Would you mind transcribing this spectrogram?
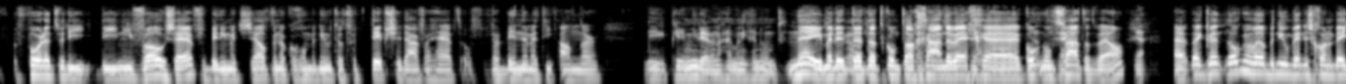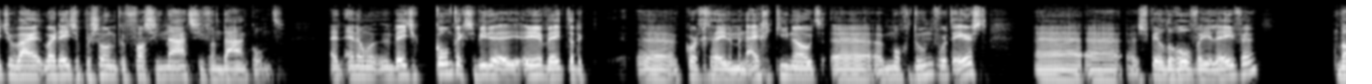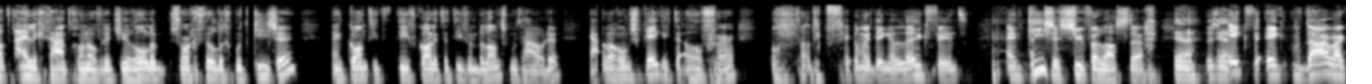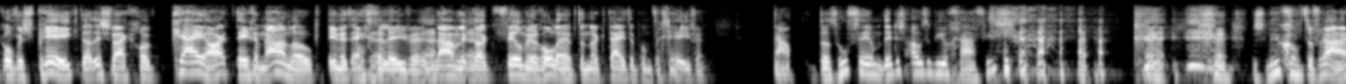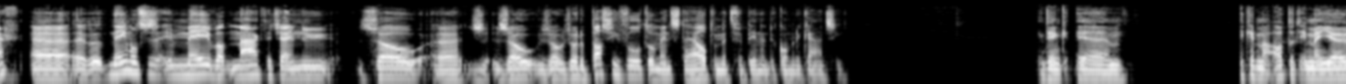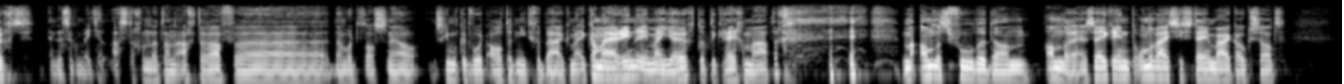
voordat we die, die niveaus, hè, verbinding met jezelf, ben ik ook gewoon benieuwd wat voor tips je daarvoor hebt. Of verbinden met die ander. Die piramide hebben we nog helemaal niet genoemd. Nee, maar dit, dat, dat komt dan gaandeweg, Ja. eh, komt, Ja, ontstaat dat wel. Ja. Eh, ik ben ook nog wel benieuwd ben, is gewoon een beetje waar, waar deze persoonlijke fascinatie vandaan komt. En, en om een beetje context te bieden, je weet dat ik eh, kort geleden mijn eigen keynote eh, mocht doen voor het eerst. Eh, eh, speel de rol van je leven. Wat eigenlijk gaat gewoon over dat je rollen zorgvuldig moet kiezen. En kwantitatief, kwalitatief een balans moet houden. Ja, waarom spreek ik daarover? Omdat ik veel meer dingen leuk vind. En kiezen super lastig. Ja, Dus ja. ik, ik, daar waar ik over spreek, dat is waar ik gewoon keihard tegenaan loop in het echte Ja, leven. Namelijk dat ik veel meer rollen heb dan dat ik tijd heb om te geven. Nou, dat hoeft helemaal. Dit is autobiografisch. dus nu komt de vraag. eh, eh, neem ons eens in mee. Wat maakt dat jij nu zo, z- zo, zo, zo de passie voelt om mensen te helpen met verbindende communicatie? Ik denk, ehm, ik heb me altijd in mijn jeugd, en dat is ook een beetje lastig, omdat dan achteraf, eh, dan wordt het al snel, misschien moet ik het woord altijd niet gebruiken, maar ik kan me herinneren in mijn jeugd dat ik regelmatig me anders voelde dan anderen. En zeker in het onderwijssysteem waar ik ook zat,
